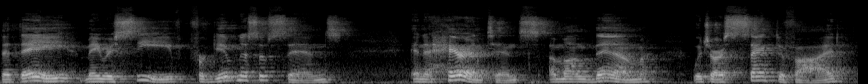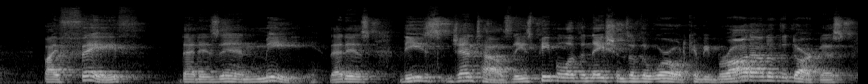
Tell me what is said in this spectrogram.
that they may receive forgiveness of sins and inheritance among them which are sanctified by faith that is in me. That is, these Gentiles, these people of the nations of the world, can be brought out of the darkness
